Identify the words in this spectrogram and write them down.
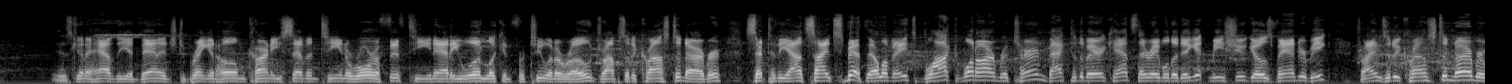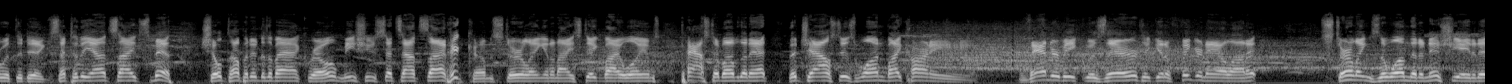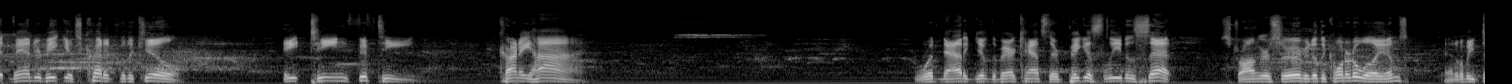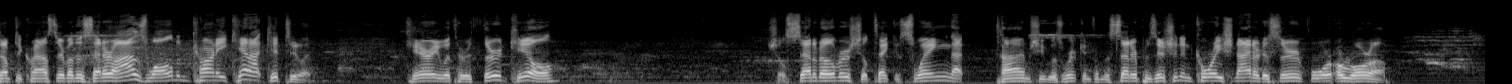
is going to have the advantage to bring it home. Kearney 17, Aurora 15. Addie Wood looking for two in a row. Drops it across to Narber. Set to the outside. Smith elevates. Blocked. One arm return. Back to the Bearcats. They're able to dig it. Mishu goes Vanderbeek. Drives it across to Narber with the dig. Set to the outside. Smith. She'll dump it into the back row. Mishu sets outside. Here comes Sterling and a nice dig by Williams. Passed above the net. The joust is won by Kearney. Vanderbeek was there to get a fingernail on it. Sterling's the one that initiated it. Vanderbeek gets credit for the kill. 18 15. Kearney High. Wood now to give the Bearcats their biggest lead of the set. Stronger serve into the corner to Williams. And it'll be dumped across there by the center. Oswald and Kearney cannot get to it. Carrie with her third kill. She'll set it over. She'll take a swing. That time she was working from the center position, and Corey Schneider to serve for Aurora.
